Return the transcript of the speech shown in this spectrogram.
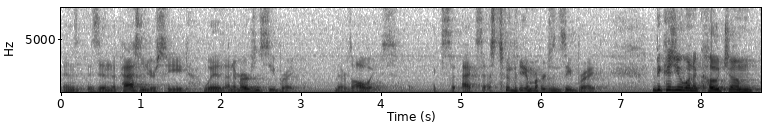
is in the passenger seat with an emergency brake. There's always access to the emergency brake because you want to coach them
